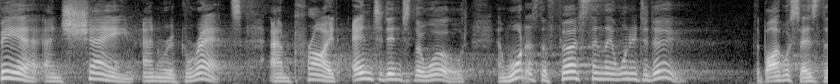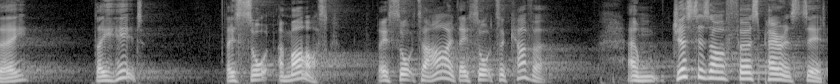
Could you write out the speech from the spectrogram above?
fear and shame and regret and pride entered into the world. And what is the first thing they wanted to do? The Bible says they, they hid. They sought a mask. They sought to hide, they sought to cover. And just as our first parents did,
